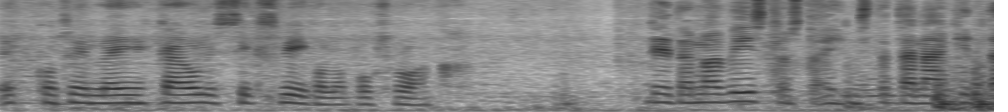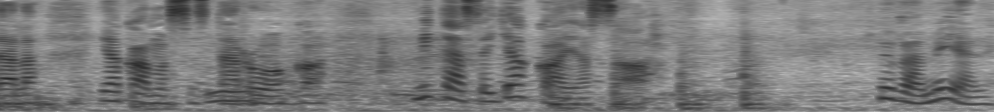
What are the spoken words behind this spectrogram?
että, kun sille ei ehkä olisi siksi viikonlopuksi ruokaa. Teitä on noin 15 ihmistä tänäänkin täällä jakamassa sitä mm. ruokaa. Mitä se jakaja saa? Hyvä miele.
